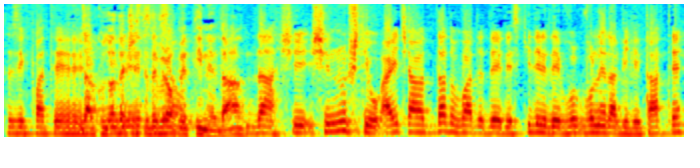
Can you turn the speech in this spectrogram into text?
să zic, poate... Dar cu toate acestea te vreau sau... pe tine, da? Da, și, și nu știu, aici a dat dovadă de deschidere, de vulnerabilitate.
